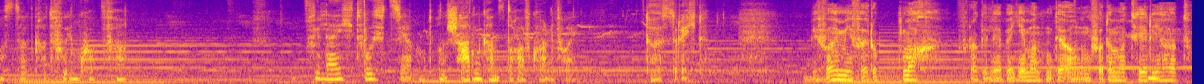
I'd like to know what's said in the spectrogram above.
Hast du halt gerade vor im Kopf, ha? Vielleicht hilft's ja und, und schaden kann's doch auf keinen Fall. Du hast recht. Bevor ich mich verrückt mache, frage ich lieber jemanden, der Ahnung von der Materie hat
